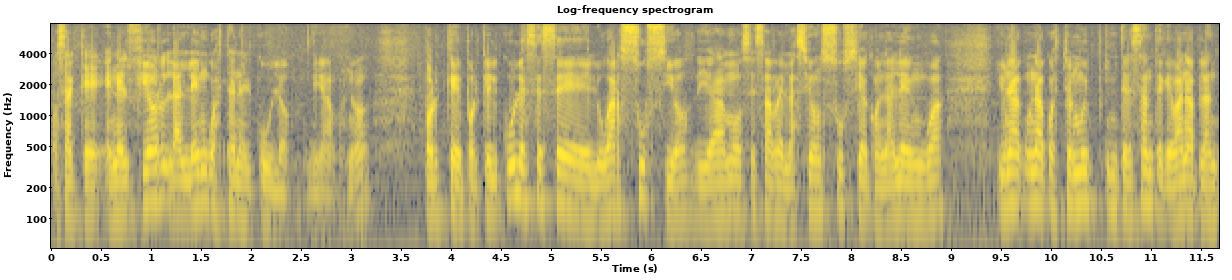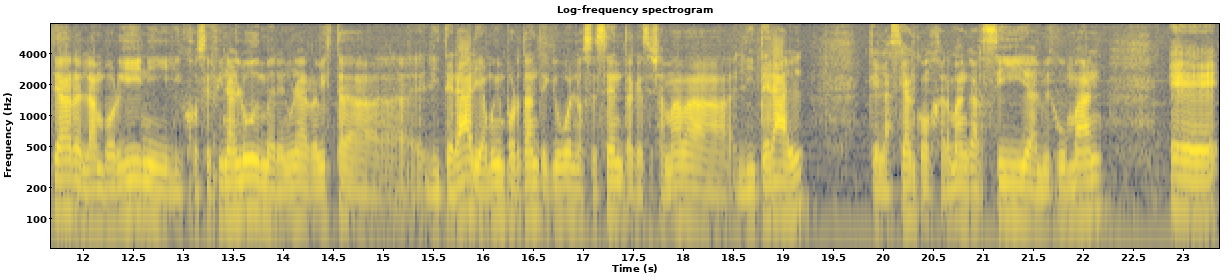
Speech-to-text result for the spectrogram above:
O sea que en el Fjord la lengua está en el culo, digamos, ¿no? ¿Por qué? Porque el culo es ese lugar sucio, digamos, esa relación sucia con la lengua. Y una, cuestión muy interesante que van a plantear Lamborghini y Josefina Ludmer en una revista literaria muy importante que hubo en los 60 que se llamaba Literal, que la hacían con Germán García, Luis Guzmán, eh,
